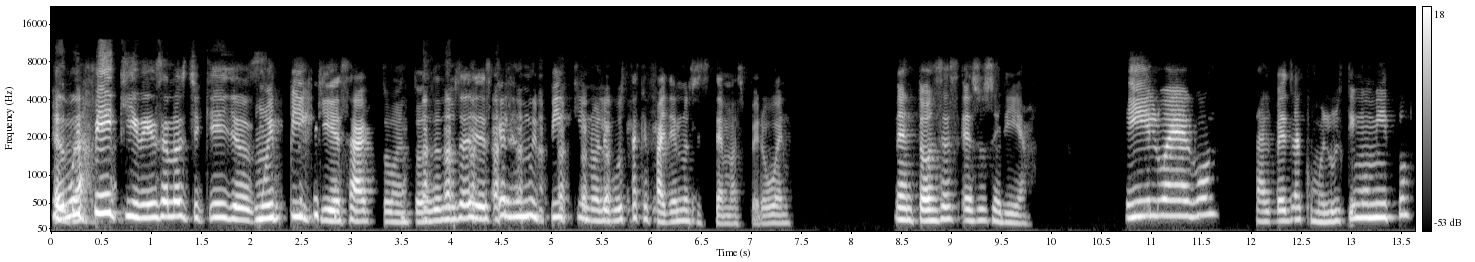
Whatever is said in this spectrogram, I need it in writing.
Es muy picky, dicen los chiquillos. Muy picky, exacto. Entonces, no sé si es que él es muy picky y no le gusta que fallen los sistemas, pero bueno. Entonces, eso sería. Y luego, tal vez ya como el último mito,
